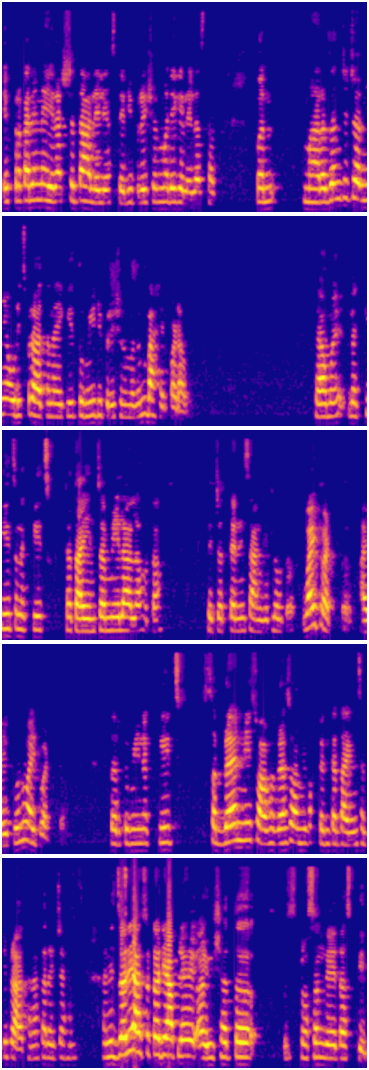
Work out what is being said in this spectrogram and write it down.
एक प्रकारे नैराश्यता आलेली असते. डिप्रेशनमध्ये गेलेले असतात. पण महाराजांच्या चरणी एवढीच प्रार्थना आहे की तुम्ही डिप्रेशन मधून बाहेर पडावं. त्यामुळे नक्कीच नक्कीच त्या ताईंचा मेल आला होता. त्याच्यात त्यांनी सांगितलं होतं. वाईट वाटतं. ऐकून वाईट वाटतं. तर तुम्ही नक्कीच सगळ्यांनी स्वा सगळ्या स्वामी भक्तांनी त्या ताईंसाठी प्रार्थना करायची आहे. आणि जरी असं कधी आपल्या आयुष्यात प्रसंग येत असतील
